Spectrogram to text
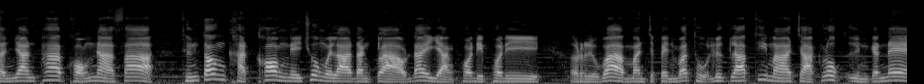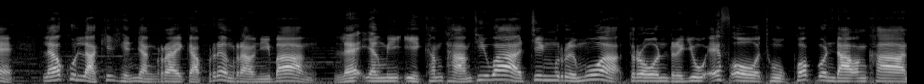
สัญญาณภาพของนาซา ถึงต้องขัดข้องในช่วงเวลาดังกล่าวได้อย่างพอดิบพอดี หรือว่ามันจะเป็นวัตถุลึกลับที่มาจากโลกอื่นกันแน่ แล้วคุณหลักคิดเห็นอย่างไรกับเรื่องราวนี้บ้าง และยังมีอีกคำถามที่ว่าจริงหรือมั่วโดรนหรือ UFO ถูกพบบนดาวอังคาร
